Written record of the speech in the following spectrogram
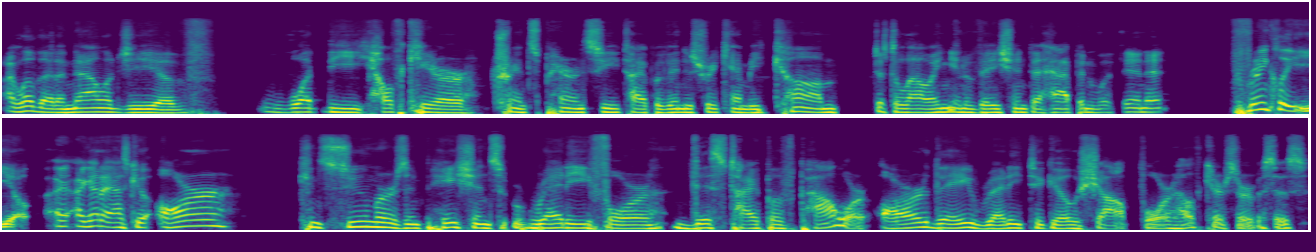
I love that analogy of what the healthcare transparency type of industry can become, just allowing innovation to happen within it frankly, you know, I, I got to ask you: Are consumers and patients ready for this type of power? Are they ready to go shop for healthcare services?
